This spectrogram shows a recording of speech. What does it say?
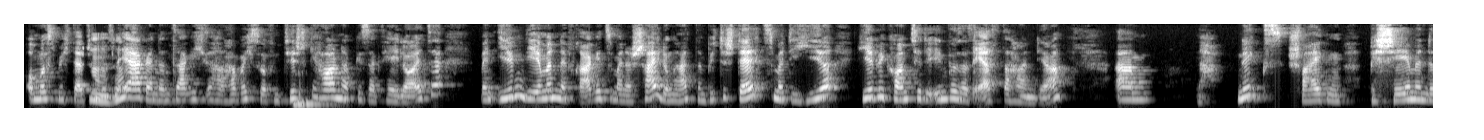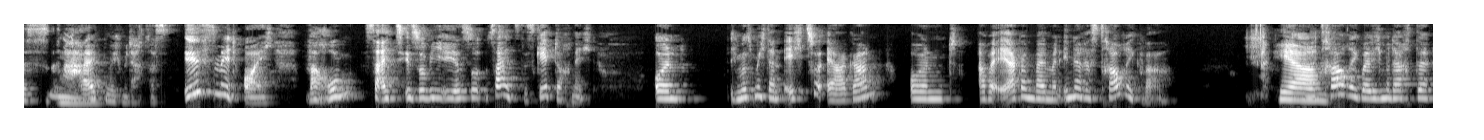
und musste mich da schon mhm. ein bisschen mhm. ärgern. Dann sage ich, habe ich so auf den Tisch gehauen und habe gesagt, hey Leute, wenn irgendjemand eine Frage zu meiner Scheidung hat, dann bitte stellt's mir die hier. Hier bekommt ihr die Infos aus erster Hand, ja. Ähm, na, nix, Schweigen, beschämendes mhm. Verhalten. Mhm. Ich mir dachte, was ist mit euch? Warum seid ihr so, wie ihr so seid? Das geht doch nicht. Und ich muss mich dann echt so ärgern und aber ärgern, weil mein Inneres traurig war. Ja. Ich war traurig, weil ich mir dachte,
